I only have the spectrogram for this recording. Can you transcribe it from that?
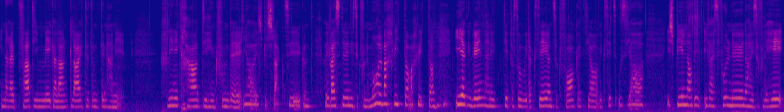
in einer Pfadi mega lang geleitet und dann habe ich gehabt und die haben gefunden, ja, ich spiele Schlagzeug und ich weiß nicht, und ich habe gefunden, mal, mach weiter, mach weiter. Und irgendwann habe ich die Person wieder gesehen und so gefragt, ja, wie sieht es aus? Ja, ich spiele noch, aber ich, ich weiß voll nicht. Dann habe ich so gefunden, hey,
